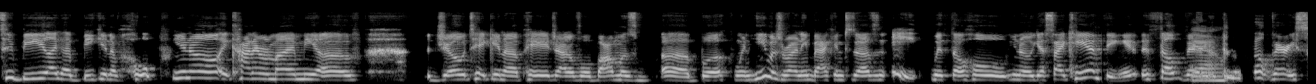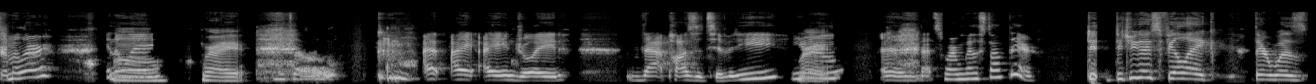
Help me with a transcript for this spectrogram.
to be like a beacon of hope, you know, it kind of reminded me of Joe taking a page out of Obama's uh, book when he was running back in 2008 with the whole, you know, yes I can thing. It, it felt very yeah. it felt very similar in a mm, way. Right. And so I, I, I enjoyed that positivity, you right. know, and that's where I'm going to stop there. Did Did you guys feel like there was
